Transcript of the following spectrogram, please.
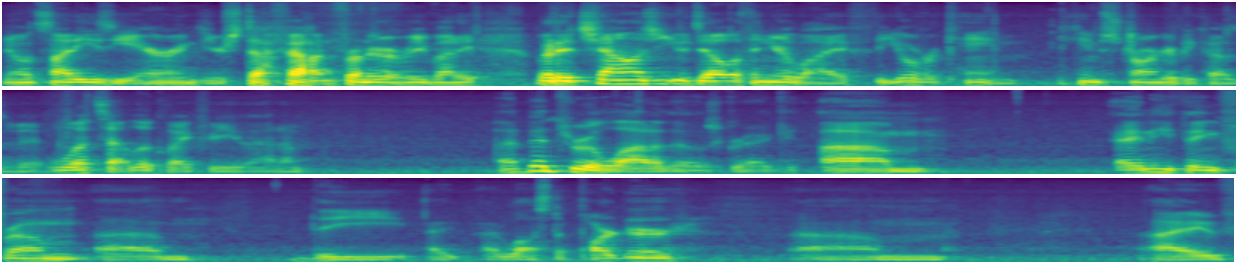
you know, it's not easy airing your stuff out in front of everybody, but a challenge that you dealt with in your life that you overcame, became stronger because of it. What's that look like for you, Adam? I've been through a lot of those, Greg. Um, anything from um, the I, I lost a partner. Um, I've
